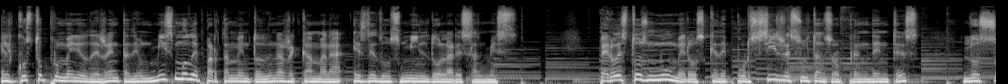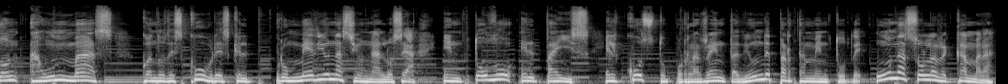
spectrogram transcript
el costo promedio de renta de un mismo departamento de una recámara es de 2 mil dólares al mes. Pero estos números que de por sí resultan sorprendentes, lo son aún más cuando descubres que el promedio nacional, o sea, en todo el país, el costo por la renta de un departamento de una sola recámara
